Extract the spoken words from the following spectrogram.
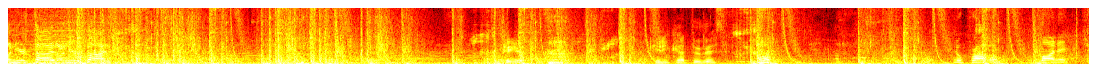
On your side, on your side! Figure. Can you cut through this? No problem. Come on in.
